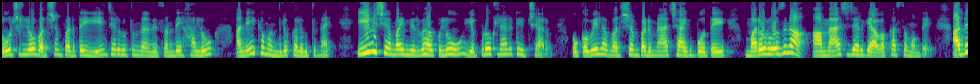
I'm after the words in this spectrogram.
రోజుల్లో వర్షం పడితే ఏం జరుగుతుందనే సందేహాలు అనేక మందిలో కలుగుతున్నాయి. ఈ విషయమై నిర్వాహకులు ఎప్పుడో క్లారిటీ ఇచ్చారు. ఒకవేళ వర్షం పడి మ్యాచ్ ఆగిపోతే మరో రోజున ఆ మ్యాచ్ జరిగే అవకాశం ఉంది. అదే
